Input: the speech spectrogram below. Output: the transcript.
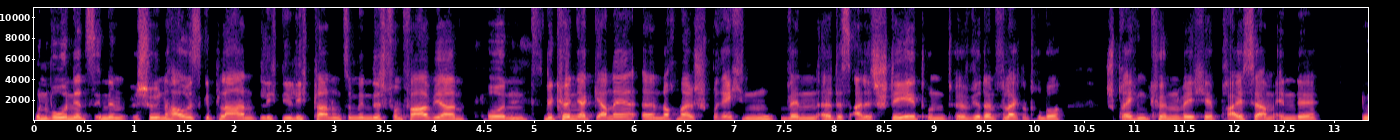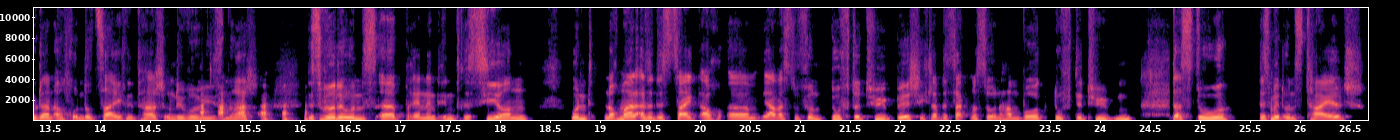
und wohnen jetzt in einem schönen Haus geplant, die Lichtplanung zumindest von Fabian. Und wir können ja gerne äh, nochmal sprechen, wenn äh, das alles steht und äh, wir dann vielleicht auch drüber sprechen können, welche Preise am Ende du dann auch unterzeichnet hast und überwiesen hast. Das würde uns äh, brennend interessieren. Und nochmal, also das zeigt auch, ähm, ja, was du für ein dufter Typ bist. Ich glaube, das sagt man so in Hamburg, dufte Typen, dass du das mit uns teilst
